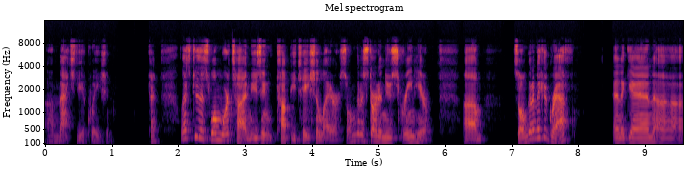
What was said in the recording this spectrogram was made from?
uh, match the equation. Okay, let's do this one more time using computation layer. So I'm going to start a new screen here. Um, so I'm going to make a graph. And again, uh,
